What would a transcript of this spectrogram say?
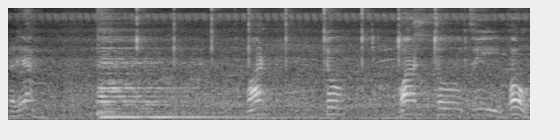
Ready? yeah? One, two, one, two, three, four.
